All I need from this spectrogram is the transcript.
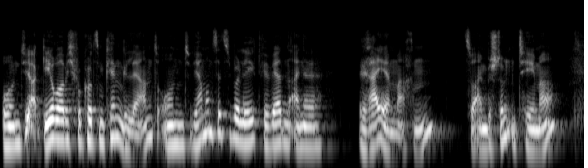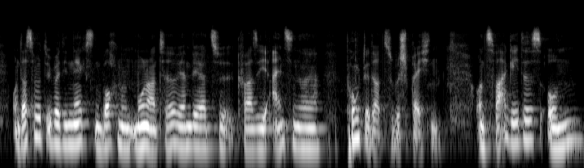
Und ja, Gero habe ich vor kurzem kennengelernt und wir haben uns jetzt überlegt, wir werden eine Reihe machen zu einem bestimmten Thema. Und das wird über die nächsten Wochen und Monate, werden wir quasi einzelne Punkte dazu besprechen. Und zwar geht es um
